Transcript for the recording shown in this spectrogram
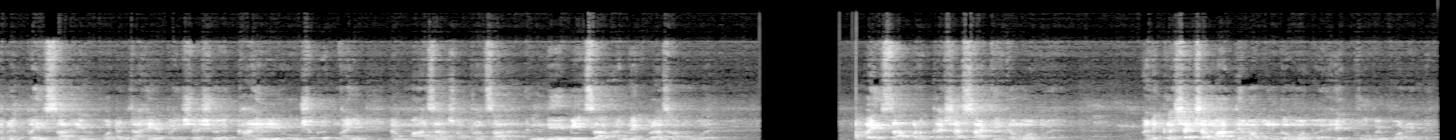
त्यामुळे पैसा इम्पॉर्टंट आहे. पैशाशिवाय काहीही होऊ शकत नाही. हा माझा स्वतःचा नेहमीचा अनेक वेळाचा अनुभव आहे. हा पैसा आपण कशासाठी कमवतोय? आणि कशाच्या माध्यमातून कमवतोय? हे खूप इम्पॉर्टंट आहे.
